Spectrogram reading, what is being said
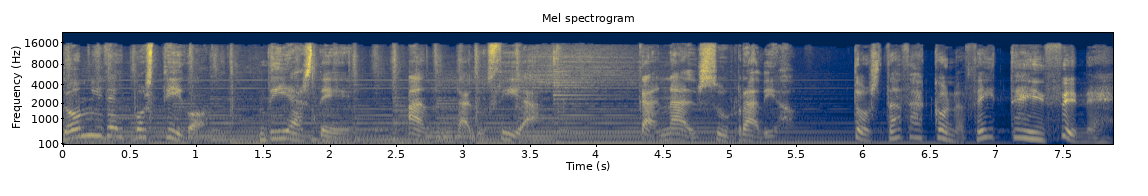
Domi del Postigo, días de Andalucía, Canal Sur Radio. Tostada con aceite y cine.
